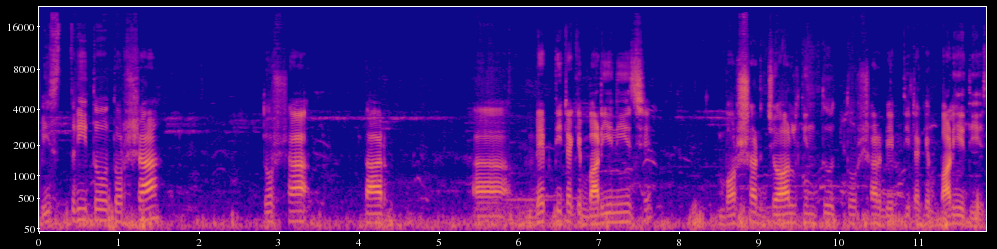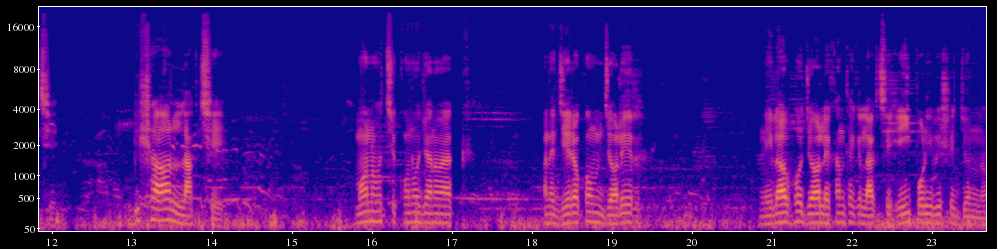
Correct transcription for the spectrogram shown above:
বিস্তৃত তোরসা। তোরসা তার আহ, ব্যাপ্তিটাকে বাড়িয়ে নিয়েছে। বর্ষার জল কিন্তু তোরসার ব্যাপ্তিটাকে বাড়িয়ে দিয়েছে। বিশাল লাগছে। মনে হচ্ছে কোনো যেন এক মানে যেরকম জলের নীলাভ জল এখান থেকে লাগছে এই পরিবেশের জন্য,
